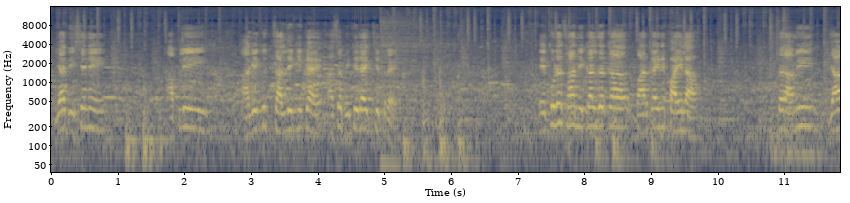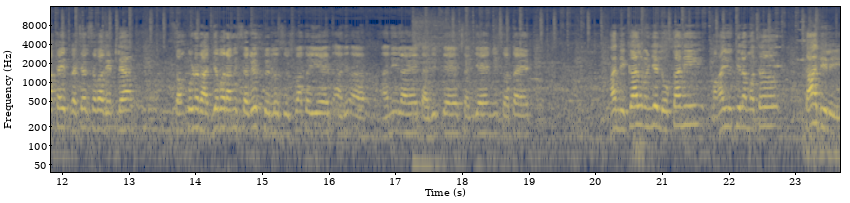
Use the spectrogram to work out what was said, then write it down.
या दिशेने आपली आगेकूच चालली की काय असं भीतीदायक चित्र आहे. एकूणच हा निकाल जर का बारकाईने पाहिला तर आम्ही ज्या काही प्रचारसभा घेतल्या संपूर्ण राज्यभर आम्ही सगळेच फिरलो. सुषमाताई आहेत अनि- अनिल आहेत आदित्य आहेत संजय आहे मी स्वतः आहेत. हा निकाल म्हणजे लोकांनी महायुतीला मतं का दिली?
